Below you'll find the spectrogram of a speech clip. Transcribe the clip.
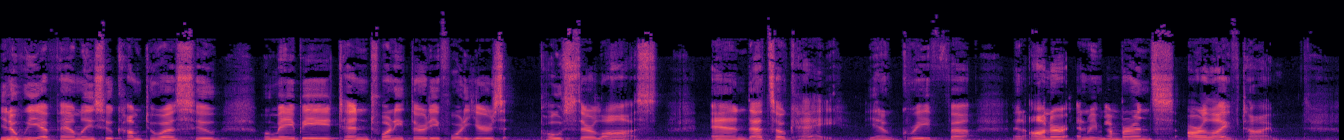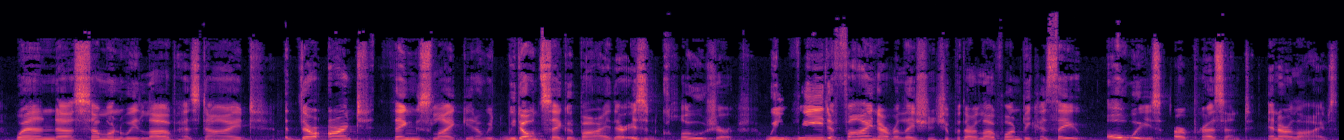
You know, we have families who come to us who, who may be 10, 20, 30, 40 years post their loss. And that's okay. You know, grief uh, and honor and remembrance are a lifetime. When uh, someone we love has died, there aren't things like, you know, we, we don't say goodbye, there isn't closure. We redefine our relationship with our loved one because they always are present in our lives.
